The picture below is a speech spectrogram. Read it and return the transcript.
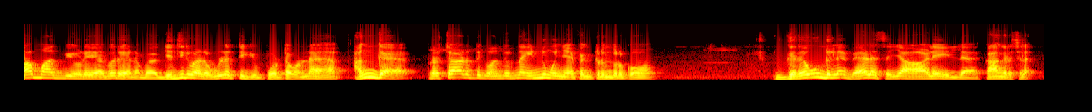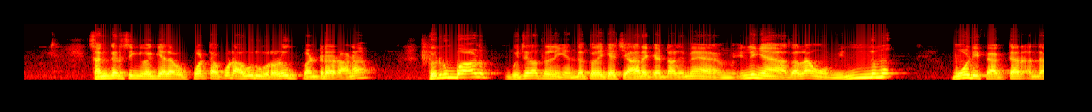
ஆம் ஆத்மியோடைய அவர் நம்ம கெஜ்ரிவாலை உள்ளத்துக்கு போட்ட உடனே அங்கே பிரச்சாரத்துக்கு வந்திருந்தா இன்னும் கொஞ்சம் எஃபெக்ட் இருந்திருக்கும். கிரவுண்டில் வேலை செய்ய ஆளே இல்லை காங்கிரஸில். சங்கர் சிங் வகையில் போட்டால் கூட அவர் ஓரளவுக்கு பண்ணுறாரு ஆனால் பெரும்பாலும் குஜராத்தில் நீங்கள் எந்த தொலைக்காட்சி யாரை கேட்டாலுமே இல்லைங்க அதெல்லாம் இன்னமும் மோடி ஃபேக்டர் அந்த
